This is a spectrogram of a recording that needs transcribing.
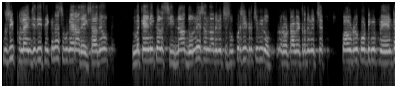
ਤੁਸੀਂ ਫਲੈਂਜ ਦੀ ਥਿਕਨੈਸ ਵਗੈਰਾ ਦੇਖ ਸਕਦੇ ਹੋ। ਮਕੈਨੀਕਲ ਸੀਲਾਂ ਦੋਨੇ ਸੰਦਾਂ ਦੇ ਵਿੱਚ ਸੁਪਰ ਸੀਡਰ 'ਚ ਵੀ ਰੋ- ਰੋਟਾਵੇਟਰ ਦੇ ਵਿੱਚ ਪਾਊਡਰ ਕੋਟਿੰਗ ਪੇਂਟ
